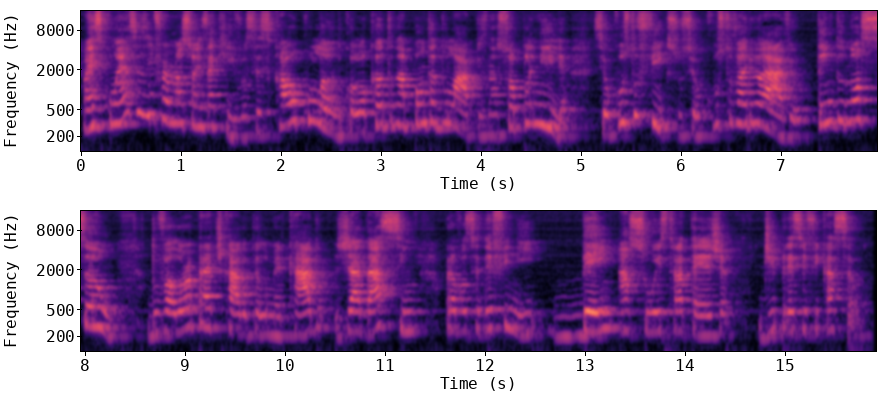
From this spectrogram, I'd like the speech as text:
Mas com essas informações aqui, vocês calculando, colocando na ponta do lápis, na sua planilha, seu custo fixo, seu custo variável, tendo noção do valor praticado pelo mercado, já dá sim para você definir bem a sua estratégia de precificação.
